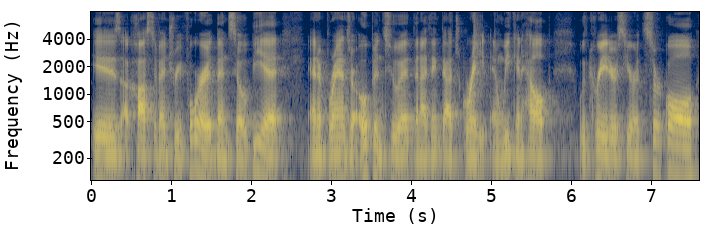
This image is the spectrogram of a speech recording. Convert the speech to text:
is a cost of entry for it, then so be it. And if brands are open to it, then I think that's great. And we can help with creators here at Circle,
